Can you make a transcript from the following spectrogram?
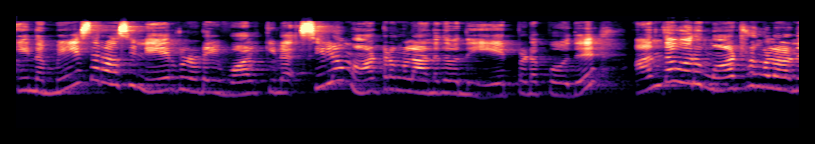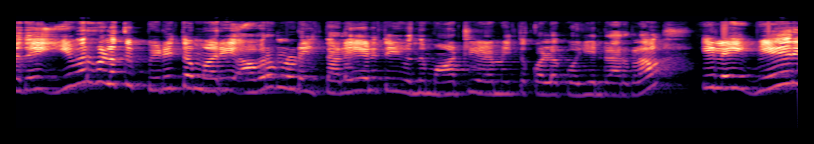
இந்த மேசராசி நேர்களுடைய வாழ்க்கையில் சில மாற்றங்களானது வந்து ஏற்பட போகுது. அந்த ஒரு மாற்றங்களானது இவர்களுக்கு பிடித்த மாதிரி அவர்களுடைய தலையெழுத்தை வந்து மாற்றி அமைத்துக் கொள்ள போகின்றார்களா? இல்லை வேறு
